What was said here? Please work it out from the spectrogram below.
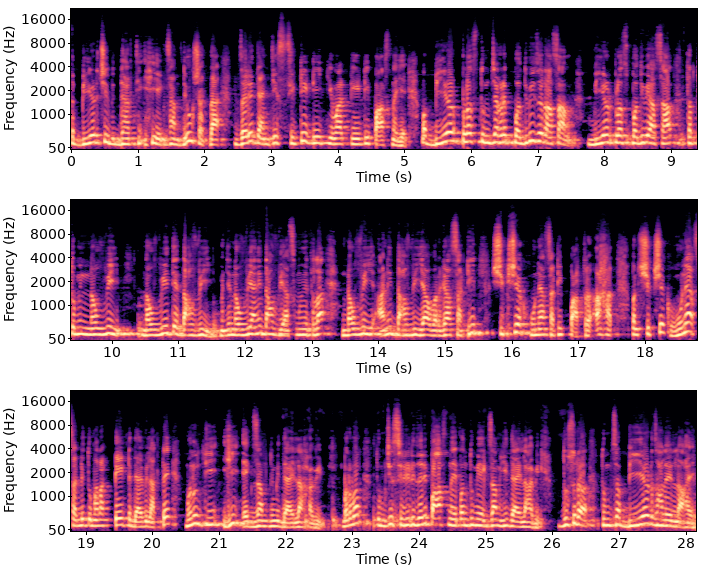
तर बी एडची विद्यार्थी ही एक्झाम देऊ शकता जरी त्यांची सीटीटी किंवा टीईटी पास नाहीये. मग बी एड प्लस तुमच्याकडे पदवी जर असाल बी एड प्लस पदवी असाल तर तुम्ही नववी नववी ते दहावी म्हणजे नववी आणि दहावी असं म्हणून त्याला नववी आणि दहावी या वर्गासाठी शिक्षक होण्यासाठी पात्र आहात. पण शिक्षक होण्यासाठी तुम्हाला टेट द्यावी लागते. म्हणून ती ही एक्झाम तुम्ही द्यायला हवी. बरोबर? तुमची सीडीटी जरी पास नाही पण तुम्ही एक्झाम ही द्यायला हवी. दुसरं तुमचं बी एड झालेलं आहे.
